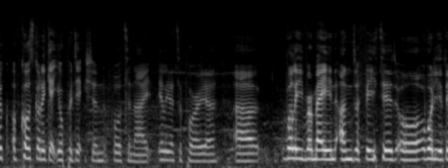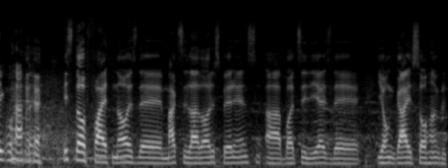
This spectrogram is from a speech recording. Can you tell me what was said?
of course, got to get your prediction for tonight. Ilia Topuria, uh, will he remain undefeated, or what do you think will happen? it's tough fight now. It's the Max a lot experience, uh, but Ilia is the young guy, so hungry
